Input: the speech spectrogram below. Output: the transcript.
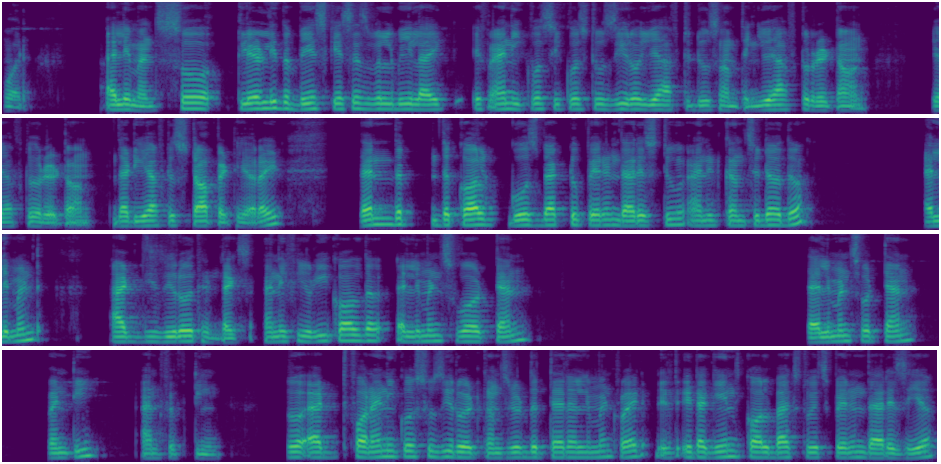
what? Elements. So clearly the base cases will be like if n equals equals to 0 you have to do something. You have to return. You have to return. That you have to stop it here right then the, the call goes back to parent that is 2 and it consider the element at the zeroth index. And if you recall the elements were 10 the elements were 10 20 and 15 so at for n equals to 0 it considered the 10 element right? It, it again callbacks to its parent that is here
